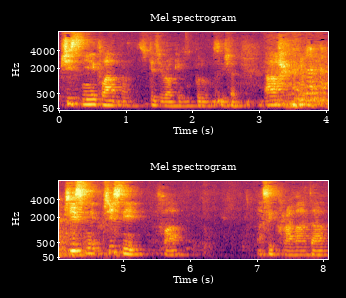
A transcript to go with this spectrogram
Přísný chlap, no, čtyři roky budu slyšet. A, přísný, přísný chlap, asi kravata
